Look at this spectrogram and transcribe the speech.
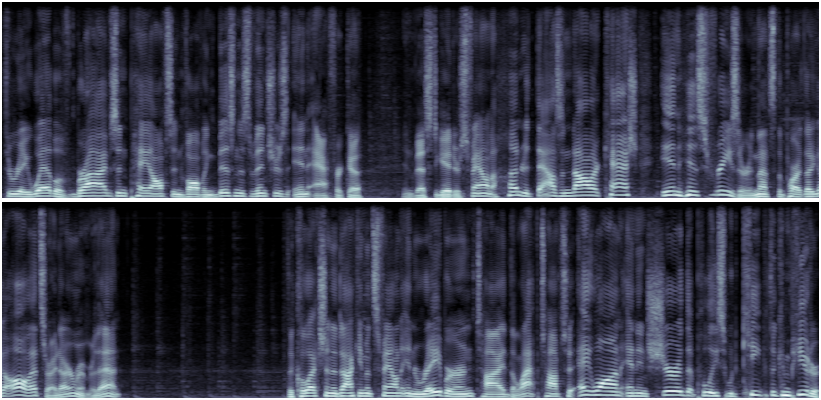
through a web of bribes and payoffs involving business ventures in Africa. Investigators found $100,000 cash in his freezer, and that's the part that I go, oh, that's right, I remember that. The collection of documents found in Rayburn tied the laptop to Awan and ensured that police would keep the computer.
